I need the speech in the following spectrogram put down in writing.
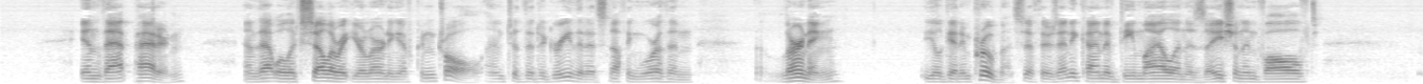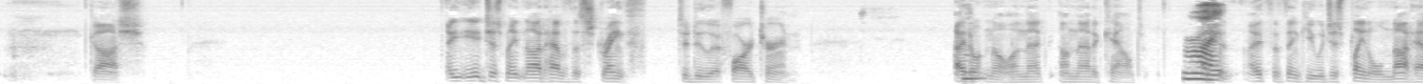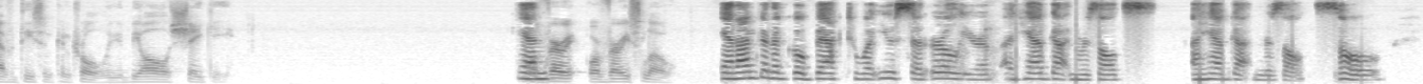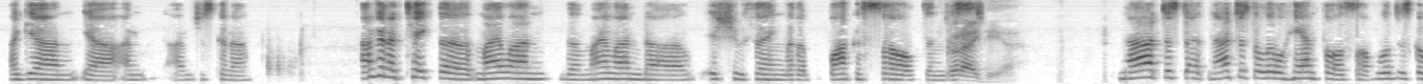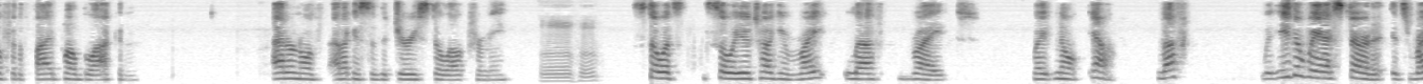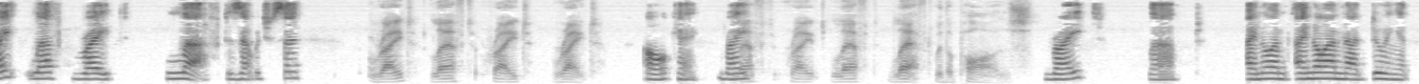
in that pattern, and that will accelerate your learning of control. And to the degree that it's nothing more than uh, learning, you'll get improvements. If there's any kind of demyelinization involved, gosh, you just might not have the strength to do a far turn. I mm-hmm. don't know on that on that account. Right. I, th- I think you would just plain old not have decent control. You'd be all shaky. And or very or very slow. And I'm going to go back to what you said earlier. I have gotten results. I have gotten results. So again, yeah, I'm I'm just going to I'm going to take the myelin the myelin uh, issue thing with a block of salt and just, good idea. Not just a not just a little handful of salt. We'll just go for the five pound block and I don't know if like I said the jury's still out for me. Mm-hmm. So it's so you're talking right, left, right. Wait, no, yeah, left. Either way I start it, it's right, left, right, left. Is that what you said? Right, left, right, right. Oh, okay. Right. Left, right, left, left with a pause. Right, left. I know I'm I know I'm not doing it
